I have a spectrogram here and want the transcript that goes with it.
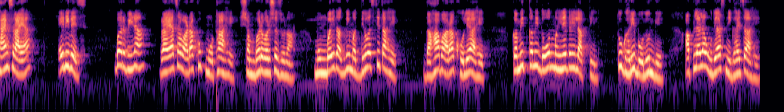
थँक्स राया एनिवेज बरं वीणा रायाचा वाडा खूप मोठा आहे. शंभर वर्ष जुना. मुंबईत अगदी मध्यवस्थित आहे. दहा बारा खोल्या आहेत. कमीत कमी दोन महिने तरी लागतील. तू घरी बोलून घे. आपल्याला उद्याच निघायचं आहे.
